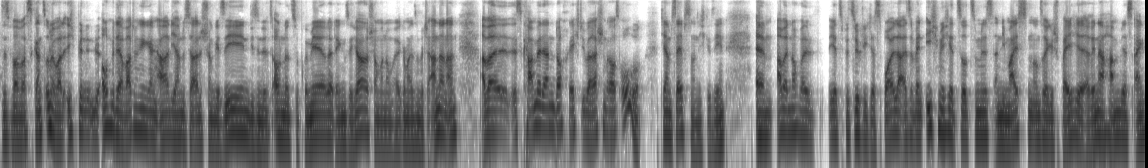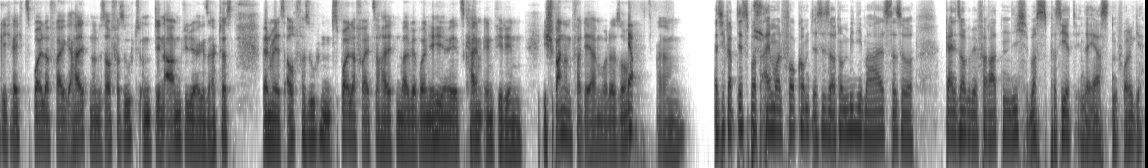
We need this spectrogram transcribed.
Das war was ganz unerwartet. Ich bin auch mit der Erwartung gegangen, ah, die haben das ja alles schon gesehen, die sind jetzt auch nur zur Premiere, denken sich, ja, schauen wir nochmal gemeinsam mit den anderen an. Aber es kam mir dann doch recht überraschend raus, oh, die haben es selbst noch nicht gesehen. Ähm, aber nochmal jetzt bezüglich der Spoiler, also wenn ich mich jetzt so zumindest an die meisten unserer Gespräche erinnere, haben wir es eigentlich recht spoilerfrei gehalten und es auch versucht und den Abend, wie du ja gesagt hast, werden wir jetzt auch versuchen, spoilerfrei zu halten, weil wir wollen ja hier jetzt keinem irgendwie den, die Spannung verderben oder so. Ja. Ähm, Also ich glaube, das, was einmal vorkommt, das ist auch nur minimalst. Also keine Sorge, wir verraten nicht, was passiert in der ersten Folge.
